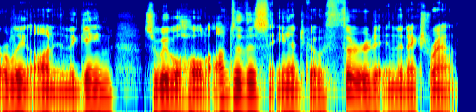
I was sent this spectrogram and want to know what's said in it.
early on in the game, so we will hold onto this and go third in the next round.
